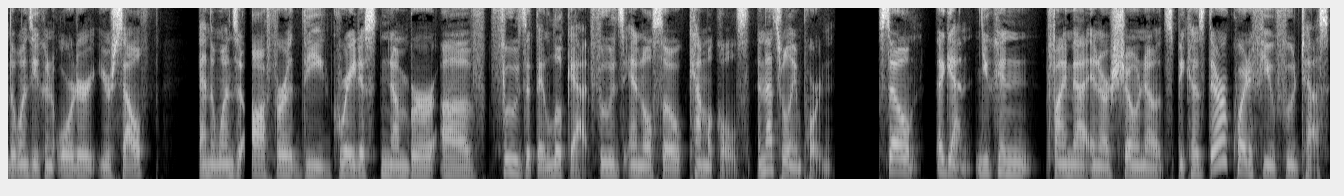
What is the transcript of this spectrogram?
the ones you can order yourself, and the ones that offer the greatest number of foods that they look at, foods and also chemicals. And that's really important. So, again, you can find that in our show notes because there are quite a few food tests.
